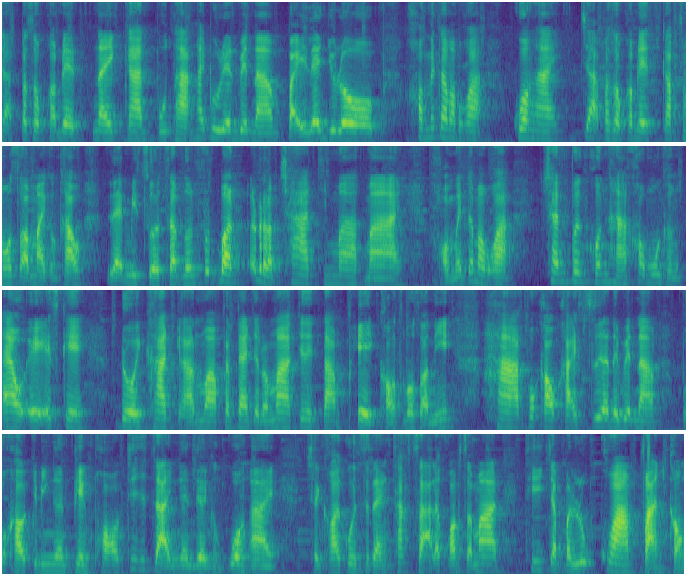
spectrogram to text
จะประสบความสำเร็จในการปูทางให้ผู้เล่นเวียดนามไปเล่นยุโรป คอมเมนต์ตมาบอกว่ากวงไฮจะประสบความสำเร็จกับสโมสรใหม่ของเขา และมีส่วนสนับสนุนฟุตบอลระดับชาติที่มากมาย คอมเมนต์ตมาบอกว่า ฉันเพิ่งค้นหาข้อมูลของ LASK โดยคาดการณ์ว่าแฟนๆจำนวนมากจะติดตามเพจของสโมสรนี้ หากพวกเขาขายเสื้อในเวียดนาม พวกเขาจะมีเงินเพียงพอที่จะจ่ายเงินเดือนของกวงไฮ ฉันขอให้คุณแสดงทักษะและความสามารถที่จะบรรลุความฝันของ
